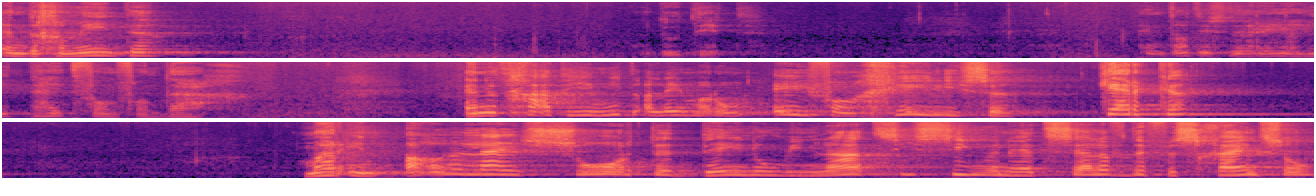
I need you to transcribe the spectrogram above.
En de gemeente doet dit. En dat is de realiteit van vandaag. En het gaat hier niet alleen maar om evangelische kerken. Maar in allerlei soorten denominaties zien we hetzelfde verschijnsel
